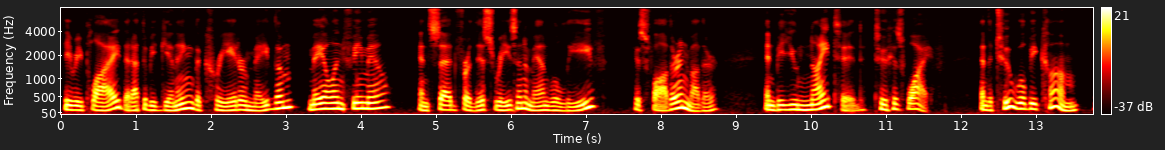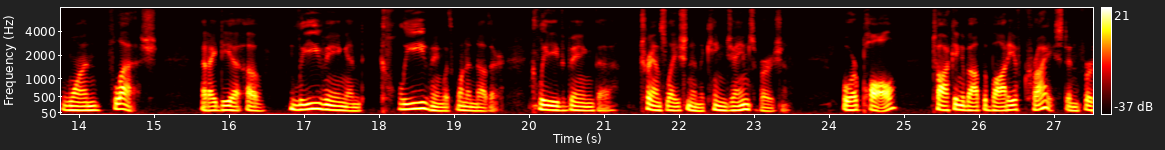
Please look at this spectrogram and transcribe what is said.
He replied that at the beginning the Creator made them male and female, and said, For this reason a man will leave his father and mother and be united to his wife, and the two will become one flesh. That idea of leaving and cleaving with one another, cleave being the translation in the King James Version. Or Paul talking about the body of Christ in 1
